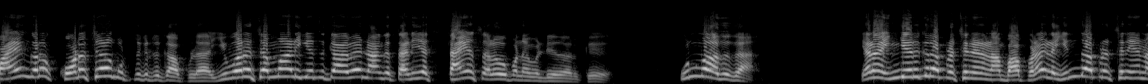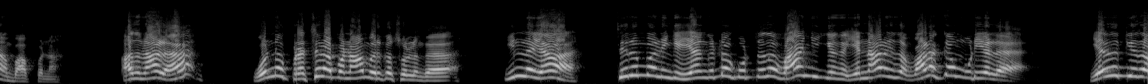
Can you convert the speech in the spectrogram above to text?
பயங்கர குடைச்சலா கொடுத்துக்கிட்டு இருக்காப்புல. இவரை சமாளிக்கிறதுக்காகவே நாங்கள் தனியா தயம் செலவு பண்ண வேண்டியதா இருக்கு. உண்மை அதுதான். ஏன்னா இங்கே இருக்கிற பிரச்சனையை நான் பார்ப்பேனா இல்லை இந்த பிரச்சனையை நான் பார்ப்பேனா அதனால ஒன்றும் பிரச்சனை பண்ணாமல் இருக்க சொல்லுங்க. இல்லையா? திரும்ப நீங்கள் என்கிட்ட கொடுத்ததை வாங்கிக்கோங்க. என்னால் இதை வளர்க்க முடியலை. எதுக்கு இதை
